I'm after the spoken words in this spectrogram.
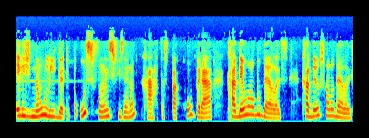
eles não ligam. Tipo, os fãs fizeram cartas para cobrar. Cadê o álbum delas? Cadê o solo delas?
